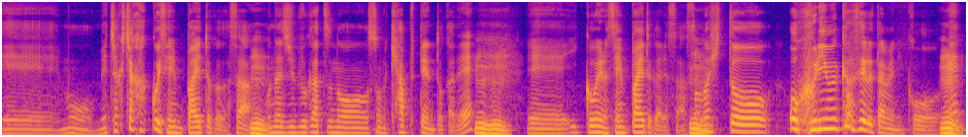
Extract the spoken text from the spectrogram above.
えーもうめちゃくちゃかっこいい先輩とかがさ、うん。同じ部活のそのキャプテンとかで、うんうん。え1個上の先輩とかでさうんその人を振り向かせるためにこうね、うん。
